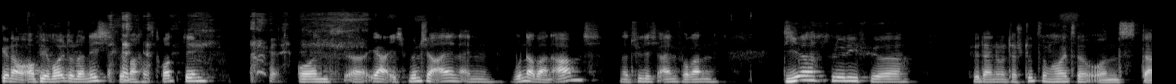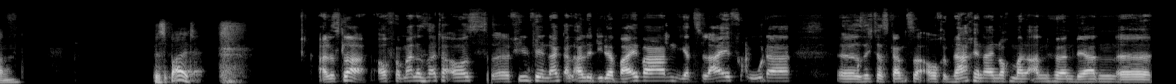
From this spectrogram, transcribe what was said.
Genau, ob ihr wollt oder nicht, wir machen es trotzdem. Und äh, ja, ich wünsche allen einen wunderbaren Abend. Natürlich allen voran dir, Flödi, für, für deine Unterstützung heute und dann bis bald. Alles klar, auch von meiner Seite aus. Äh, vielen, vielen Dank an alle, die dabei waren, jetzt live oder äh, sich das Ganze auch im Nachhinein nochmal anhören werden. Äh,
